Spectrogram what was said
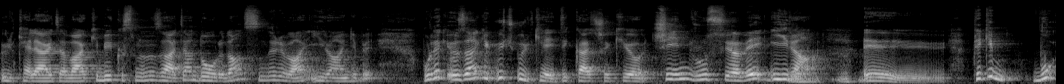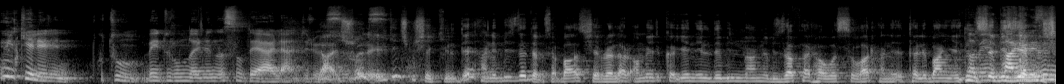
ülkeler de var ki bir kısmının zaten doğrudan sınırı var İran gibi. Buradaki özellikle üç ülkeye dikkat çekiyor. Çin, Rusya ve İran. Ee, peki bu ülkelerin tutum ve durumlarını nasıl değerlendiriyorsunuz? Yani şöyle ilginç bir şekilde hani bizde de mesela bazı çevreler Amerika yenildi bilmem ne bir zafer havası var. Hani Taliban yenilse Tabii biz yenmişiz.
